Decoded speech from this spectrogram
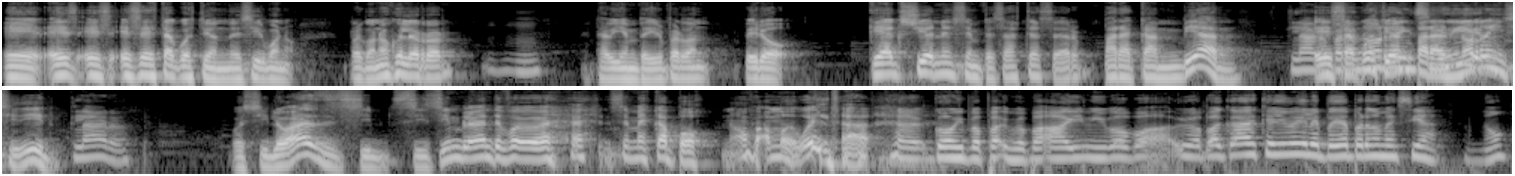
eh, es, es- es esta cuestión de decir, bueno, reconozco el error, está bien pedir perdón, pero ¿qué acciones empezaste a hacer para cambiar Claro, esa para no cuestión para no reincidir. reincidir? Claro. Pues si lo haces, si, si simplemente fue, se me escapó, no, vamos de vuelta. Con mi papá, mi papá, ay, mi papá, mi papá cada vez que yo iba y le pedía perdón me decía, no,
